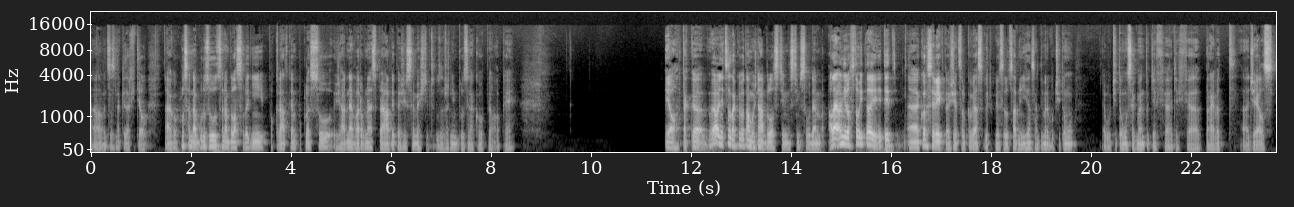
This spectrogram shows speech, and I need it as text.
eh, něco jsem taky zachytil. Kouknul jsem na burzu, cena byla solidní po krátkém poklesu, žádné varovné zprávy, takže jsem ještě před uzavřením burzy nakoupil, OK. Jo, tak eh, jo, něco takového tam možná bylo s tím, s tím soudem. Ale oni rostou i ty, i ty uh, takže celkově asi bych že se docela mění ten sentiment vůči tomu, vůči tomu segmentu těch, těch private jails.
